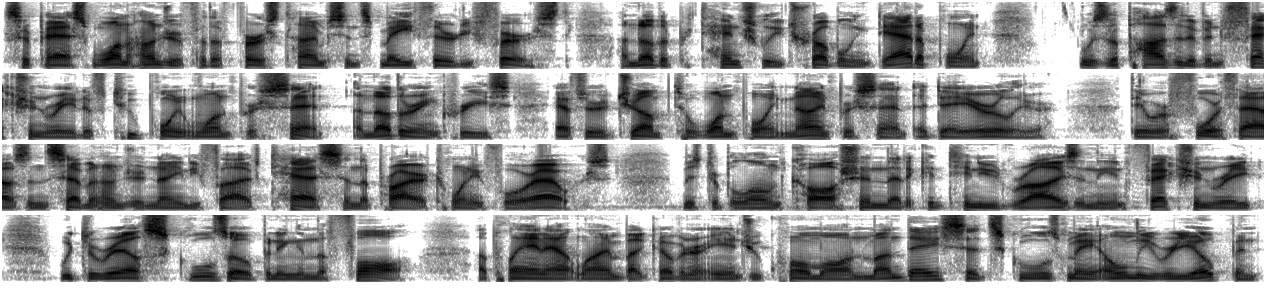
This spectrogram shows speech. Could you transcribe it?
surpassed 100 for the first time since May 31st. Another potentially troubling data point was the positive infection rate of 2.1%, another increase after a jump to 1.9% a day earlier. There were 4,795 tests in the prior 24 hours. Mr. Bellone cautioned that a continued rise in the infection rate would derail schools opening in the fall. A plan outlined by Governor Andrew Cuomo on Monday said schools may only reopen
